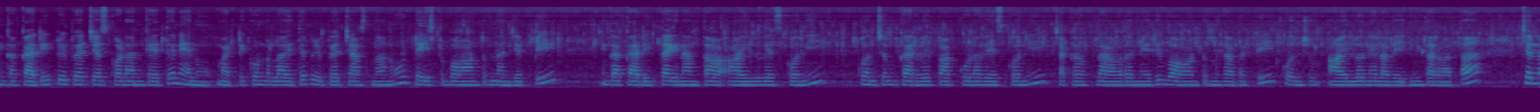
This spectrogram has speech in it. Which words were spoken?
ఇంకా కర్రీ ప్రిపేర్ చేసుకోవడానికి అయితే నేను మట్టి కుండలో అయితే ప్రిపేర్ చేస్తున్నాను. టేస్ట్ బాగుంటుందని చెప్పి ఇంకా కర్రీకి తగినంత ఆయిల్ వేసుకొని కొంచెం కరివేపాకు కూడా వేసుకొని చక్కగా ఫ్లేవర్ అనేది బాగుంటుంది కాబట్టి కొంచెం ఆయిల్లోనే ఇలా వేగిన తర్వాత చిన్న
